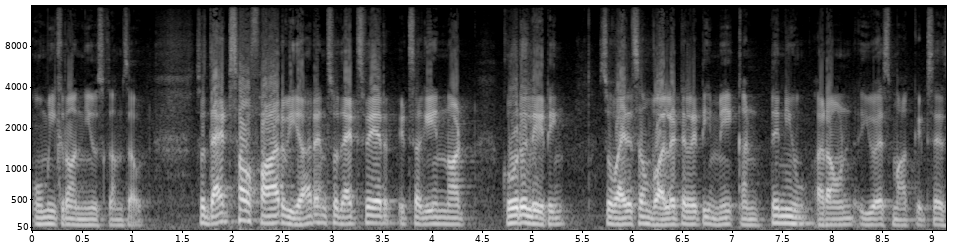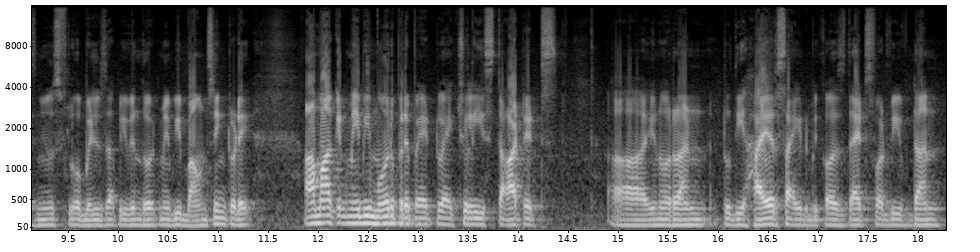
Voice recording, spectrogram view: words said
Omicron news comes out. So that's how far we are, and so that's where it's again not correlating. So while some volatility may continue around US markets as news flow builds up, even though it may be bouncing today, our market may be more prepared to actually start its uh, you know run to the higher side because that's what we've done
